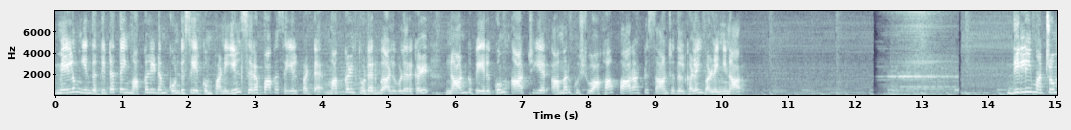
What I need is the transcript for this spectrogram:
மேலும் இந்த திட்டத்தை மக்களிடம் கொண்டு சேர்க்கும் பணியில் சிறப்பாக செயல்பட்ட மக்கள் தொடர்பு அலுவலர்கள் நான்கு பேருக்கும் ஆட்சியர் அமர் குஷ்வாகா பாராட்டு சான்றிதழ்களை வழங்கினார். தில்லி மற்றும்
